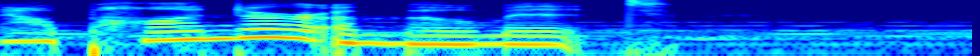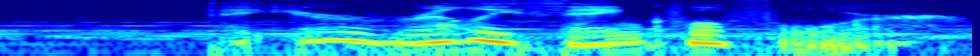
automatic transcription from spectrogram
Now ponder a moment that you're really thankful for.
